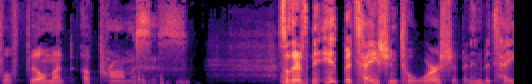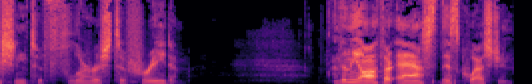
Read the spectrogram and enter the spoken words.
fulfillment of promises. So there's an invitation to worship, an invitation to flourish to freedom. And then the author asks this question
